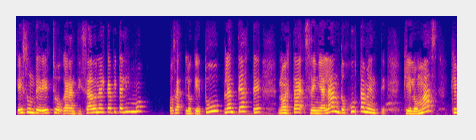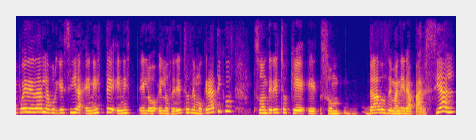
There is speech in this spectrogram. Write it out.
es un derecho garantizado en el capitalismo, o sea, lo que tú planteaste nos está señalando justamente que lo más que puede dar la burguesía en, este, en, en, los derechos democráticos son derechos que eh, son dados de manera parcial,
